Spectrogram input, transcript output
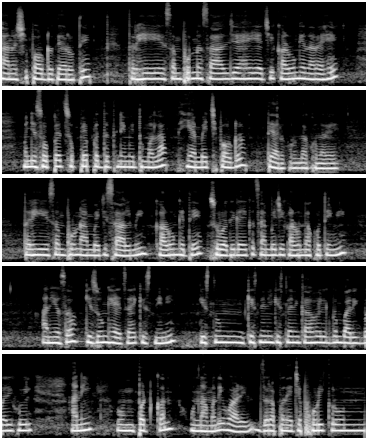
छान अशी पावडर तयार होते. तर हे संपूर्ण साल जे आहे याची काढून घेणार आहे. म्हणजे सोप्यात सोप्या पद्धतीने मी तुम्हाला ही आंब्याची पावडर तयार करून दाखवणार आहे. तर ही संपूर्ण आंब्याची साल मी काढून घेते. सुरुवातीला एकच आंब्याची काढून दाखवते मी. आणि असं किसून घ्यायचं आहे किसणीनी किसून किसनीनी किसल्याने काय होईल? एकदम बारीक बारीक होईल आणि पटकन उन्हामध्ये वाळेल. जर आपण याच्या फोडी करून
